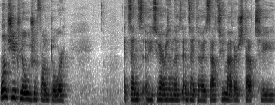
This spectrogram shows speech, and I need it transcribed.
once you close your front door, it's in, whoever's in the, inside the house. That's who matters. That's who.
